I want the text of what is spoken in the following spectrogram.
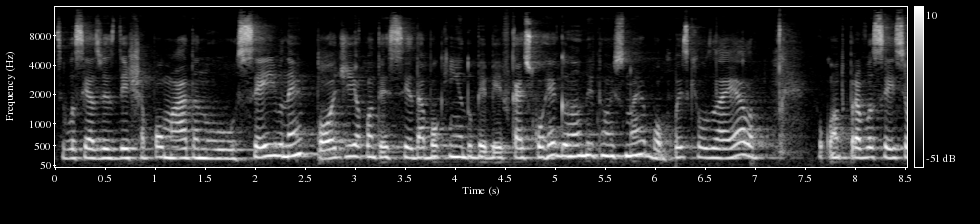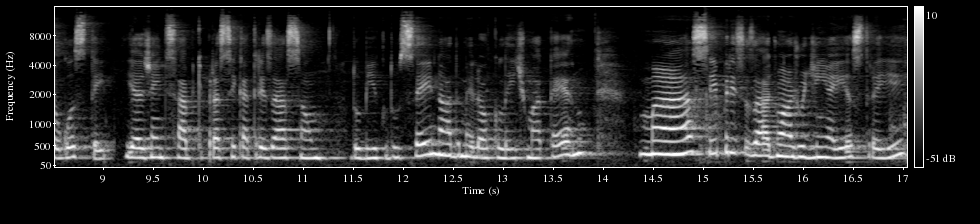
se você às vezes deixa a pomada no seio, né? Pode acontecer da boquinha do bebê ficar escorregando, então isso não é bom. Depois que eu usar ela, eu conto para vocês se eu gostei. E a gente sabe que para cicatrização do bico do seio, nada melhor que o leite materno. Mas se precisar de uma ajudinha extra aí,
